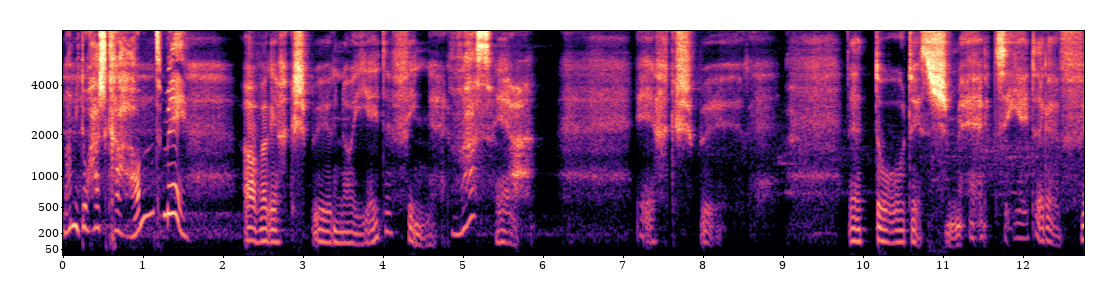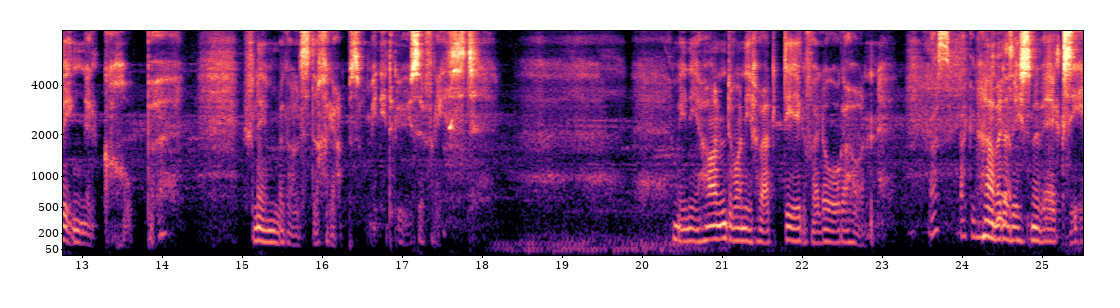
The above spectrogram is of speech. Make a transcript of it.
Mami, du hast keine Hand mehr. Aber ich spüre noch jeden Finger. Was? Ja. Ich spüre den Todesschmerz in jeder Fingerkuppe. Schlimmer als der Krebs, der meine Drüsen frisst. Meine Hand, die ich wegen dir verloren habe. Was? Wegen Aber mir? das ist mir wert. gewesen.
